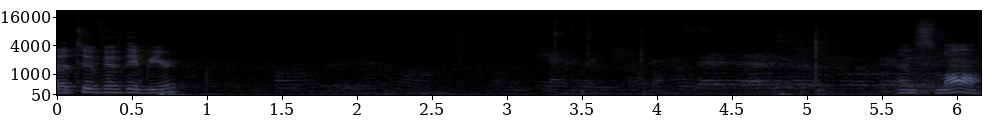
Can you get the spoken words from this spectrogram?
At a 250 beard all year long. Every best and small.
